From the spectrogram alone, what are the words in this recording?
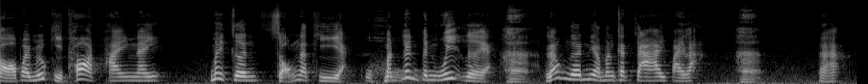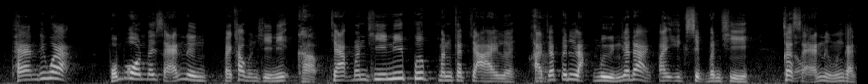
ต่อไปไม่รู้กี่ทอดภายในไม่เกิน2นาทีอะโอ้โหมันเล่นเป็นวิเลยอะฮะแล้วเงินเนี่ยมันกระจายไปละฮะนะฮะแทนที่ว่าผมโอนไปแสนหนึ่งไปเข้าบัญชีนี้ครับจากบัญชีนี้ปุ๊บมันกระจายเลย อาจจะเป็นหลักหมื่นก็ได้ไปอีก 10 บัญชีก็แสนหนึ่งเหมือนกัน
